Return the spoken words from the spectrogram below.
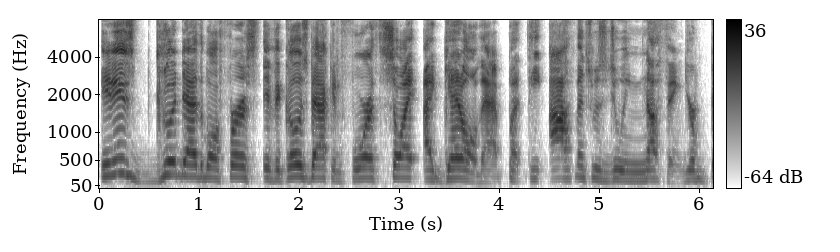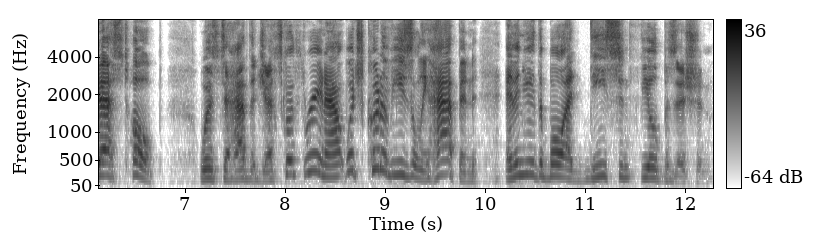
it is good to have the ball first if it goes back and forth. So I, I get all that. But the offense was doing nothing. Your best hope was to have the Jets go three and out, which could have easily happened. And then you get the ball at decent field position.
